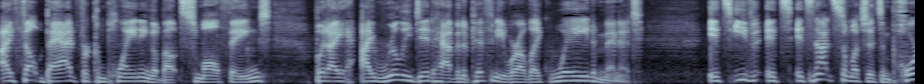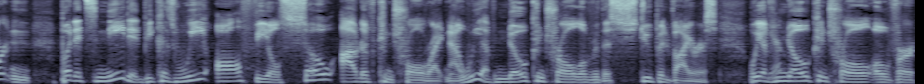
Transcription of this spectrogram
I felt bad for complaining about small things, but I I really did have an epiphany where I'm like, wait a minute it's even it's it's not so much that's important but it's needed because we all feel so out of control right now we have no control over this stupid virus we have no control over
